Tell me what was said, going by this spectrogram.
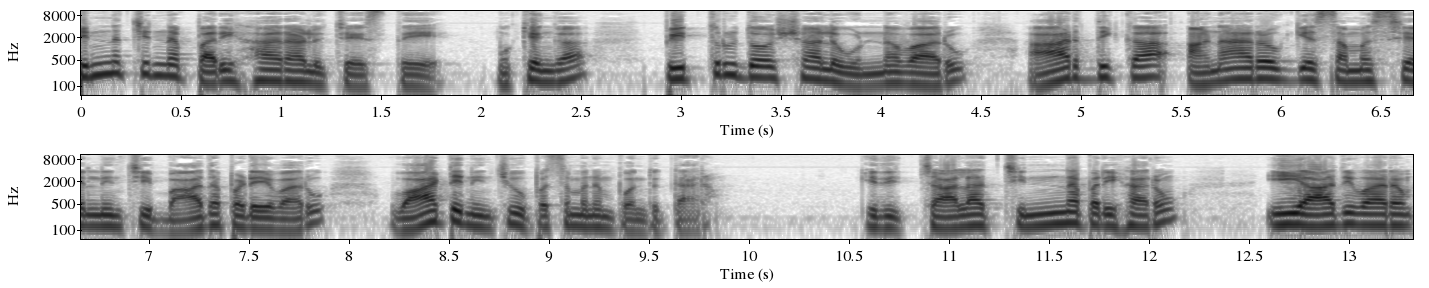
చిన్న చిన్న పరిహారాలు చేస్తే ముఖ్యంగా పితృదోషాలు ఉన్నవారు ఆర్థిక అనారోగ్య సమస్యల నుంచి బాధపడేవారు వాటి నుంచి ఉపశమనం పొందుతారు. ఇది చాలా చిన్న పరిహారం. ఈ ఆదివారం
